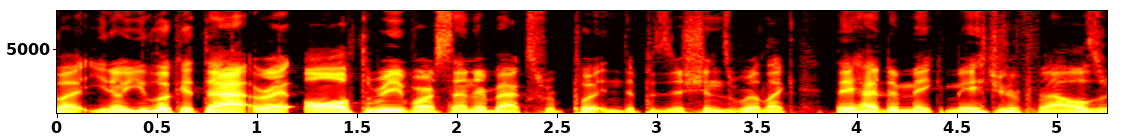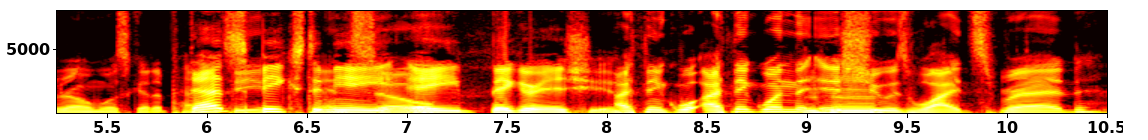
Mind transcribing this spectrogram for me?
But you know, you look at that, right? All three of our center backs were put into positions where like they had to make major fouls or almost get a penalty. That speaks to And me so a bigger issue. I think wh- I think when the Mhm. issue is widespread,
